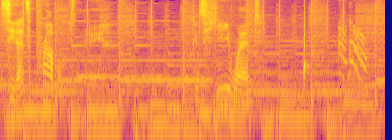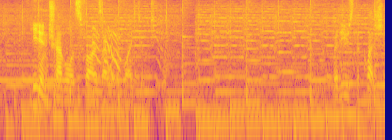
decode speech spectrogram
See, that's a problem he went... He didn't travel as far as I would have liked him to. But here's the question.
